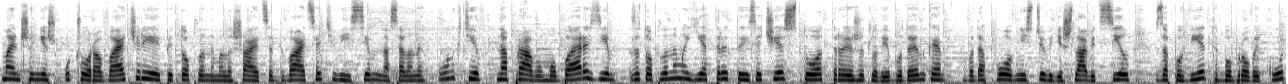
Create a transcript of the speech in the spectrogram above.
менше ніж учора ввечері. Підтопленими лишається 28 населених пунктів. На правому березі затопленими є 3103 житлові будинки. Вода повністю відійшла від сіл Заповіт, Бобровий Кут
